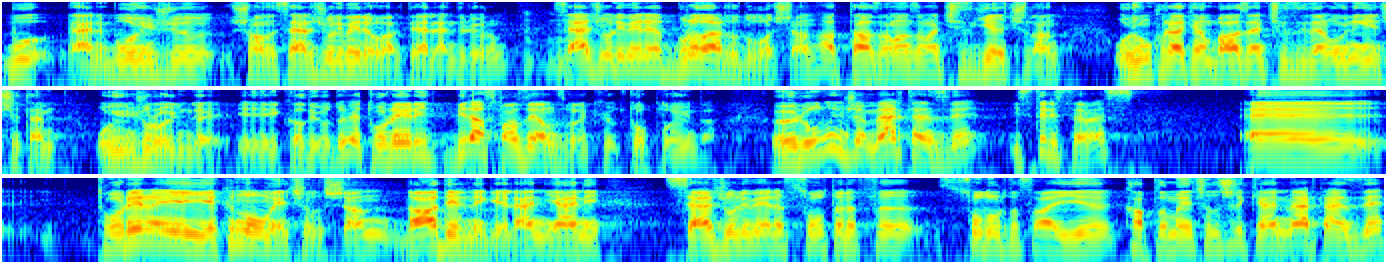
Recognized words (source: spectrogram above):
bu yani bu oyuncu şu anda Sergio Oliveira olarak değerlendiriyorum. Sergio Oliveira buralarda dolaşan, hatta zaman zaman çizgiye açılan, oyun kurarken bazen çizgiden oyunu genişleten oyuncu rolünde e, kalıyordu ve Torreira'yı biraz fazla yalnız bırakıyordu toplu oyunda. Öyle olunca Mertens de ister istemez e, Torreira'ya yakın olmaya çalışan, daha derine gelen yani Sergio Oliveira sol tarafı, sol orta sahayı kaplamaya çalışırken Mertens de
